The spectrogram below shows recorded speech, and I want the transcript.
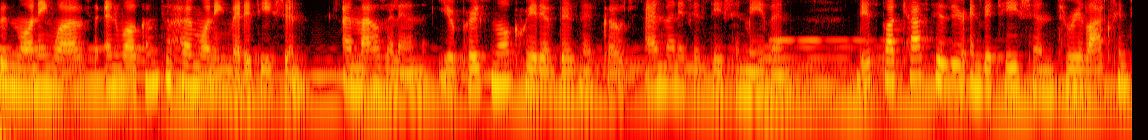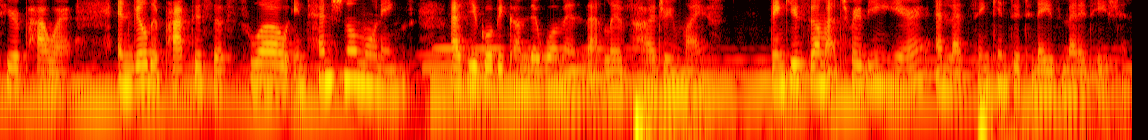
Good morning, love, and welcome to her morning meditation. I'm Marjolaine, your personal creative business coach and manifestation maven. This podcast is your invitation to relax into your power and build a practice of slow, intentional mornings as you go become the woman that lives her dream life. Thank you so much for being here, and let's sink into today's meditation.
